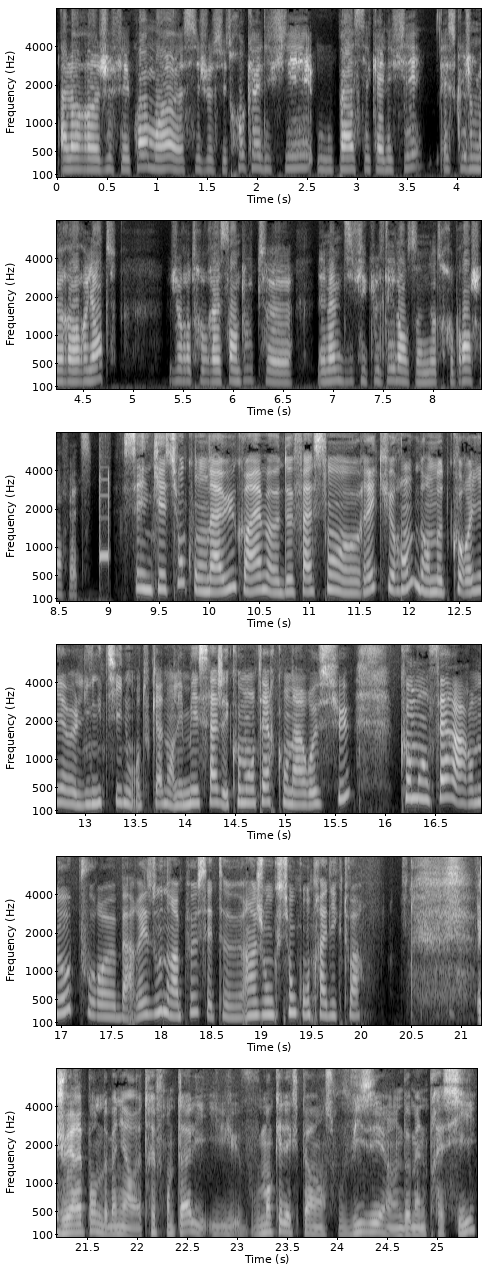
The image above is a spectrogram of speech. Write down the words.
Alors, je fais quoi, moi, si je suis trop qualifiée ou pas assez qualifiée? Est-ce que je me réoriente? Je retrouverai sans doute euh, les mêmes difficultés dans une autre branche en fait. C'est une question qu'on a eue quand même euh, de façon euh, récurrente dans notre courrier LinkedIn ou en tout cas dans les messages et commentaires qu'on a reçus. Comment faire Arnaud pour bah, résoudre un peu cette injonction contradictoire? Je vais répondre de manière très frontale. Vous manquez d'expérience, vous visez un domaine précis.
